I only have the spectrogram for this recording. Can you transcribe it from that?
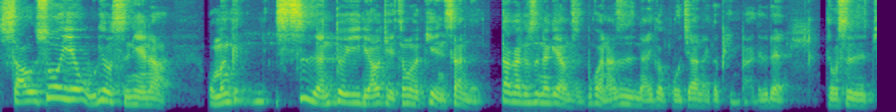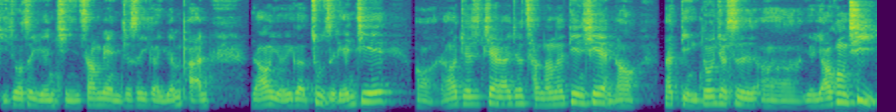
少说也有五六十年了。我们世人对于了解中的电扇呢，大概都是那个样子，不管它是哪一个国家、哪一个品牌，对不对？都是底座是圆形，上面就是一个圆盘，然后有一个柱子连接哦，然后就是接下来就是长长的电线哦，那顶多就是呃有遥控器，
